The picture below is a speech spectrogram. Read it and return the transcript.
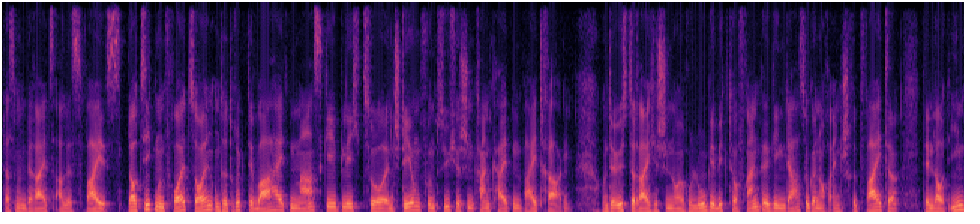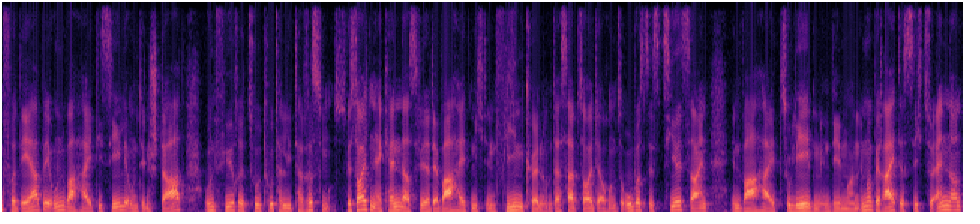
dass man bereits alles weiß. Laut Sigmund Freud sollen unterdrückte Wahrheiten maßgeblich zur Entstehung von psychischen Krankheiten beitragen. Und der österreichische Neurologe Viktor Frankl ging da sogar noch einen Schritt weiter, denn laut ihm verderbe Unwahrheit die Seele und den Staat und führe zu Totalitarismus. Wir sollten erkennen, dass wir der Wahrheit nicht entfliehen können und deshalb sollte auch unser oberstes Ziel sein, in Wahrheit Freiheit zu leben, indem man immer bereit ist, sich zu ändern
